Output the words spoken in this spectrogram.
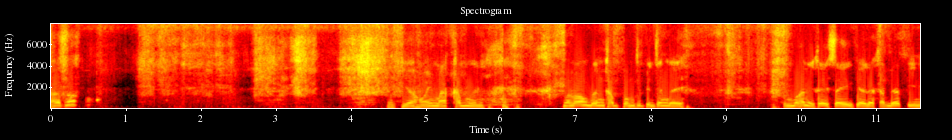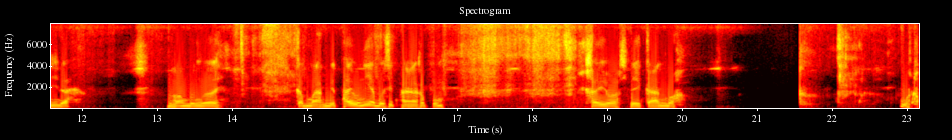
นะครับเนาะเกียหอยมักครับมือนมาลองเบิ่งครับผมจะเป็นจังไดผมว่านี่เคยใส่เกียร์แล้วครับเด้อปีนี้เด้อลองเบิ่งเลยกับหมากเบ็ดไพ่วันนี้เบอร์สิบห้าครับผมใครว่าใส่การบ่โอ้โห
